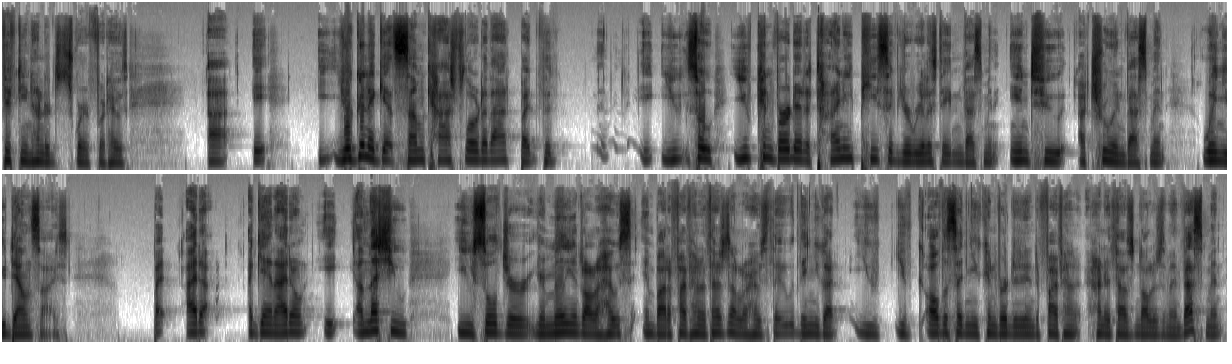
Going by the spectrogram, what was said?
1500 square foot house uh, it, you're going to get some cash flow to that but the you so you've converted a tiny piece of your real estate investment into a true investment when you downsized. But i again i don't unless you you sold your your million dollar house and bought a five hundred thousand dollar house then you got you you've all of a sudden you converted it into five hundred thousand dollars of investment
